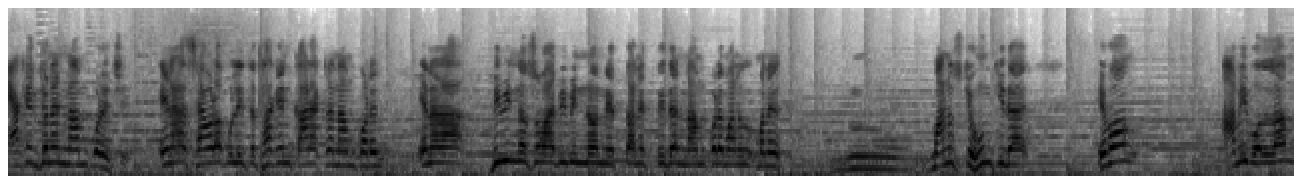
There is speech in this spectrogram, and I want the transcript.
এক একজনের নাম করেছে। এনারা শ্যাওড়াপুলিতে থাকেন, কার একটা নাম করেন? এনারা বিভিন্ন সময় বিভিন্ন নেতা নেত্রীদের নাম করে মানুষ মানে মানুষকে হুমকি দেয়। এবং আমি বললাম,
